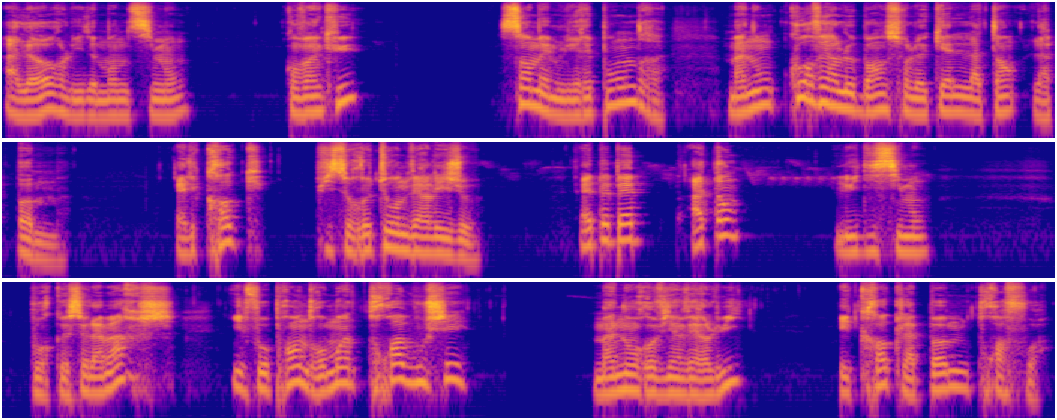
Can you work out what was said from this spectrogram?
Alors, lui demande Simon, convaincu? Sans même lui répondre, Manon court vers le banc sur lequel l'attend la pomme. Elle croque, puis se retourne vers les jeux. Hep hep hep, attends lui dit Simon. Pour que cela marche, il faut prendre au moins trois bouchées. Manon revient vers lui et croque la pomme trois fois.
